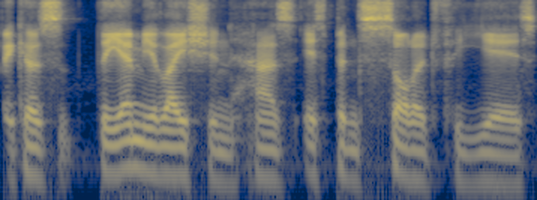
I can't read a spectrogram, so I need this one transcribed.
Because the emulation has it's been solid for years.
